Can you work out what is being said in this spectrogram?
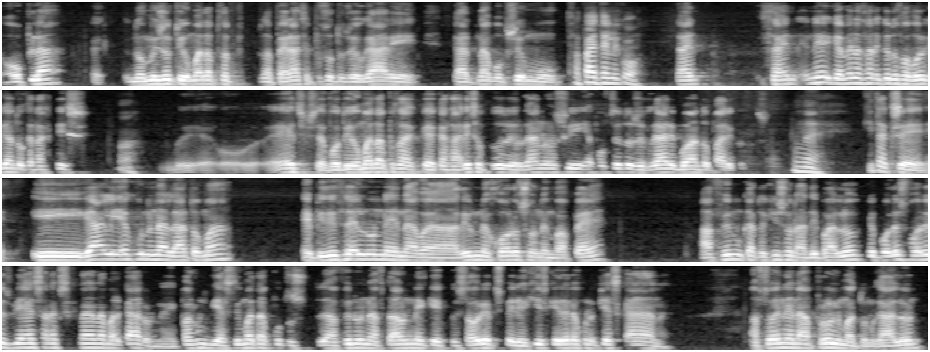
όπλα. Ε, Νομίζω ότι η ομάδα που θα, θα περάσει από αυτό το ζευγάρι, κατά την άποψή μου, Θα πάει τελικό. θα, είναι- θα είναι, ναι, για μένα θα είναι και το φαβορή για να το κατακτήσει. Α. Ε, Έτσι πιστεύω. Ότι η ομάδα που θα καθαρίσει από αυτή τη διοργάνωση, από αυτό το ζευγάρι, μπορεί να το πάρει κοντά. Ναι. Κοίταξε, οι Γάλλοι έχουν ένα λάτωμα επειδή θέλουν να δίνουν χώρο στον Εμπαπέ, αφήνουν κατοχή στον αντίπαλο και πολλές φορές μοιάζει σαν να ξεχνάνε να μαρκάρουν. Υπάρχουν διαστήματα που τους αφήνουν να φτάνουν και στα όρια της περιοχής και δεν έχουν πιάσει κανένα. Αυτό είναι ένα πρόβλημα των Γάλλων.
